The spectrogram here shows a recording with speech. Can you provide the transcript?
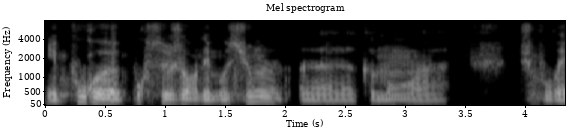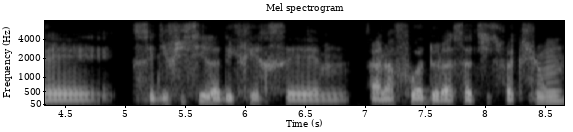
Et pour, pour ce genre d'émotion, comment je pourrais... C'est difficile à décrire, c'est à la fois de la satisfaction,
